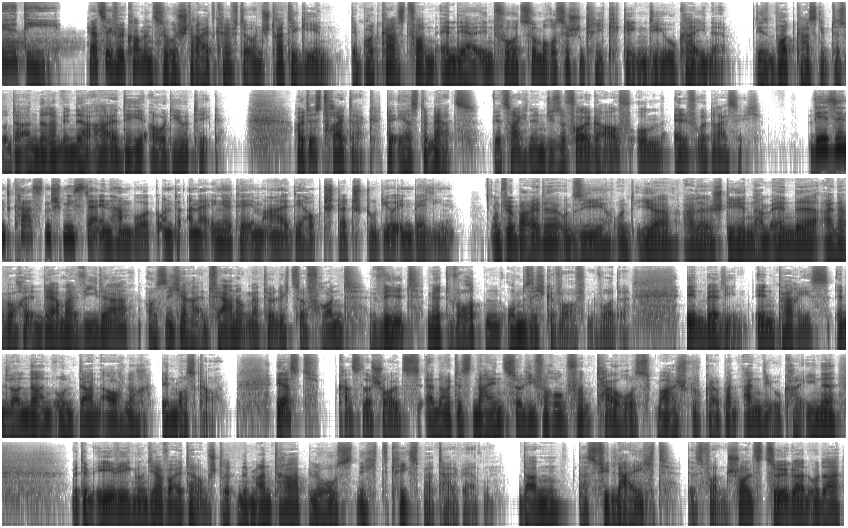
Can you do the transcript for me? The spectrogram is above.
ARD. Herzlich willkommen zu Streitkräfte und Strategien, dem Podcast von NDR Info zum russischen Krieg gegen die Ukraine. Diesen Podcast gibt es unter anderem in der ARD Audiothek. Heute ist Freitag, der 1. März. Wir zeichnen diese Folge auf um 11.30 Uhr. Wir sind Carsten Schmiester in Hamburg und Anna Engelke im ARD Hauptstadtstudio in Berlin. Und wir beide und Sie und ihr alle stehen am Ende einer Woche, in der mal wieder, aus sicherer Entfernung natürlich zur Front, wild mit Worten um sich geworfen wurde. In Berlin, in Paris, in London und dann auch noch in Moskau. Erst Kanzler Scholz erneutes Nein zur Lieferung von Taurus-Marschflugkörpern an die Ukraine mit dem ewigen und ja weiter umstrittenen Mantra bloß nicht Kriegspartei werden. Dann das vielleicht des von Scholz Zögern oder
